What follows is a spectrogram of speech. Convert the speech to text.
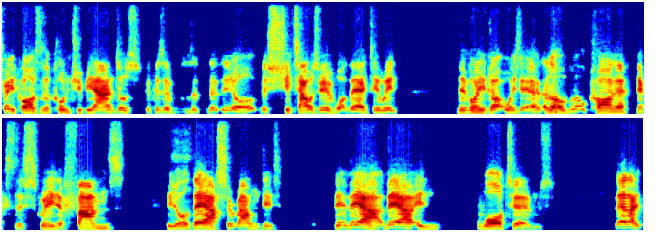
three quarters of the country behind us because of the, the you know the shit house of what they're doing. They've only got what is it a, little little corner next to the screen of fans. You know mm. they are surrounded. They, they are they are in war terms. They're like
